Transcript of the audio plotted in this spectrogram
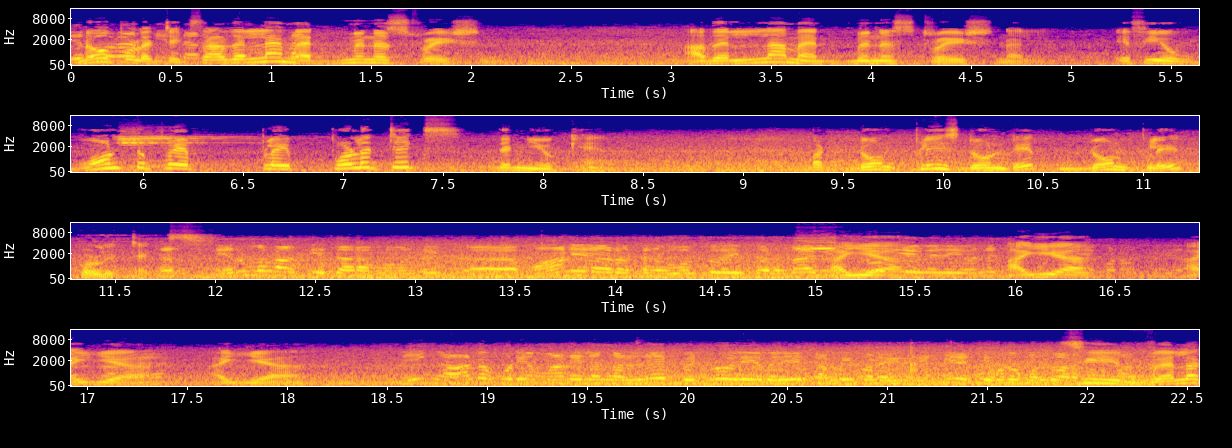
no politics. அதெல்லாம் அட்மினிஸ்ட்ரேஷன் அதெல்லாம் administrational if you want to play play politics then you can but don't please don't don't play politics ஐயா ஐயா ஐயா ஐயா. சி விலை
